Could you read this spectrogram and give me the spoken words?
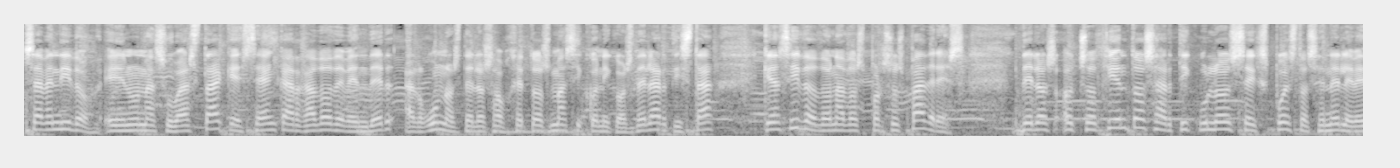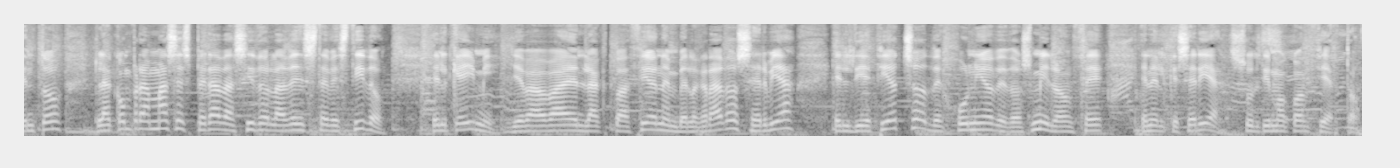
Se ha vendido en una subasta que se ha encargado de vender algunos de los objetos más icónicos del artista que han sido donados por sus padres. De los 800 artículos expuestos en el evento, la compra más esperada ha sido la de este vestido, el que Amy llevaba en la actuación en Belgrado, Serbia, el 18 de junio de 2011, en el que sería su último concierto concierto.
